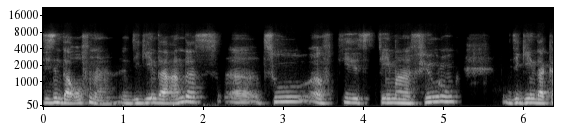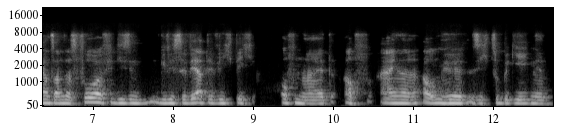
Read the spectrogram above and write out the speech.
die sind da offener. Die gehen da anders äh, zu auf das Thema Führung. Die gehen da ganz anders vor. Für die sind gewisse Werte wichtig. Offenheit, auf einer Augenhöhe sich zu begegnen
